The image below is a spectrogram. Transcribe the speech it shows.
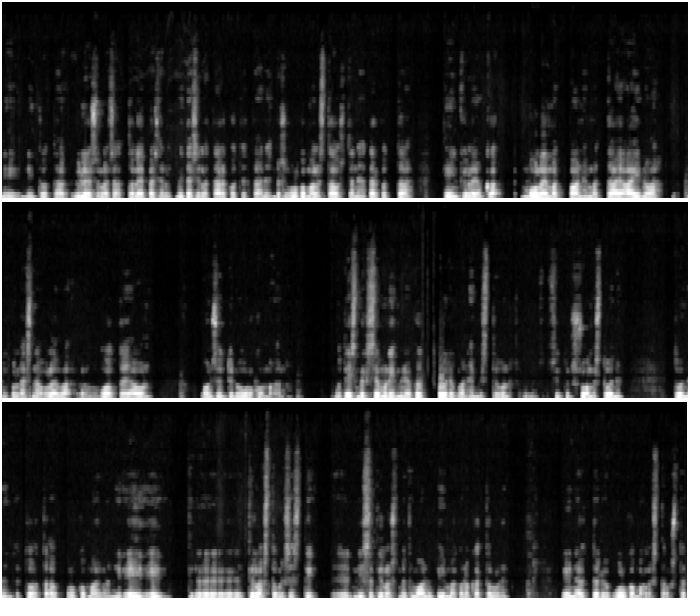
niin, niin tota, yleisöllä saattaa olla epäselvä, mitä sillä tarkoitetaan. Esimerkiksi ulkomaalaistaustainen tarkoittaa henkilö, jonka molemmat vanhemmat tai ainoa niin läsnä oleva huoltaja on, on syntynyt ulkomailla. Mutta esimerkiksi sellainen ihminen, joka toinen vanhemmista on syntynyt Suomessa, toinen, toinen tuota, ulkomailla, niin ei, ei tilastollisesti niissä tiloissa, mitä mä olen nyt viime aikoina katsonut, niin ei näyttänyt ulkomaalaistausta.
